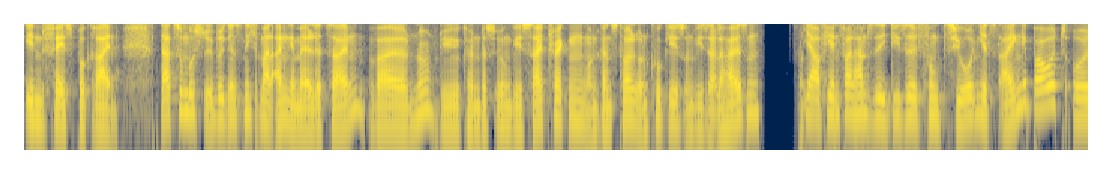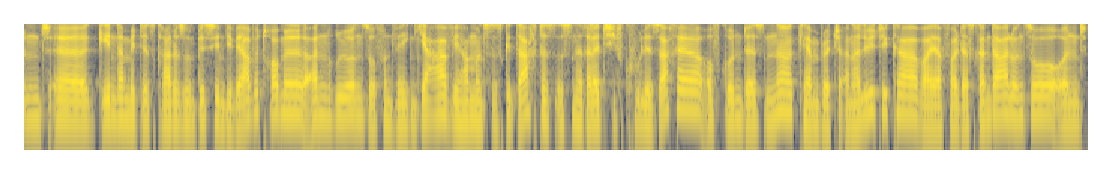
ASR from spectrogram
in Facebook rein. Dazu musst du übrigens nicht mal angemeldet sein, weil ne, die können das irgendwie sidetracken und ganz toll und Cookies und wie sie alle heißen. Ja, auf jeden Fall haben sie diese Funktion jetzt eingebaut und äh, gehen damit jetzt gerade so ein bisschen die Werbetrommel anrühren, so von wegen, ja, wir haben uns das gedacht, das ist eine relativ coole Sache, aufgrund dessen, ne, Cambridge Analytica war ja voll der Skandal und so und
